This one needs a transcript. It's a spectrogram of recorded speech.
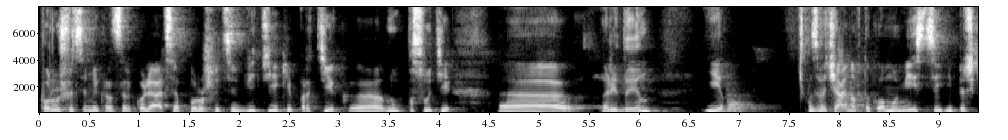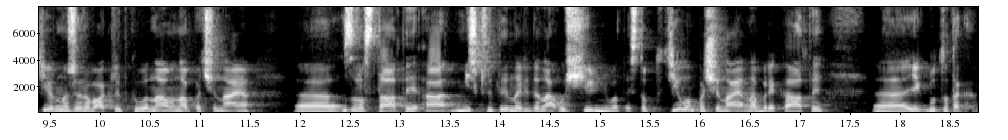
порушується мікроциркуляція, порушується відтік і притік, е, ну по суті, е, рідин. І Звичайно, в такому місці і підшкірна жирова клітковина вона починає е, зростати, а міжклітинна рідина ущільнюватись. Тобто тіло починає набрякати, е, як будто так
